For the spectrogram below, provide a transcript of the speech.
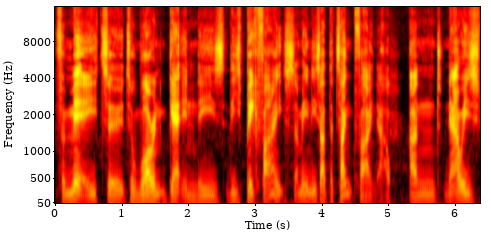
for me to to warrant getting these these big fights. I mean, he's had the tank fight now, and now he's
